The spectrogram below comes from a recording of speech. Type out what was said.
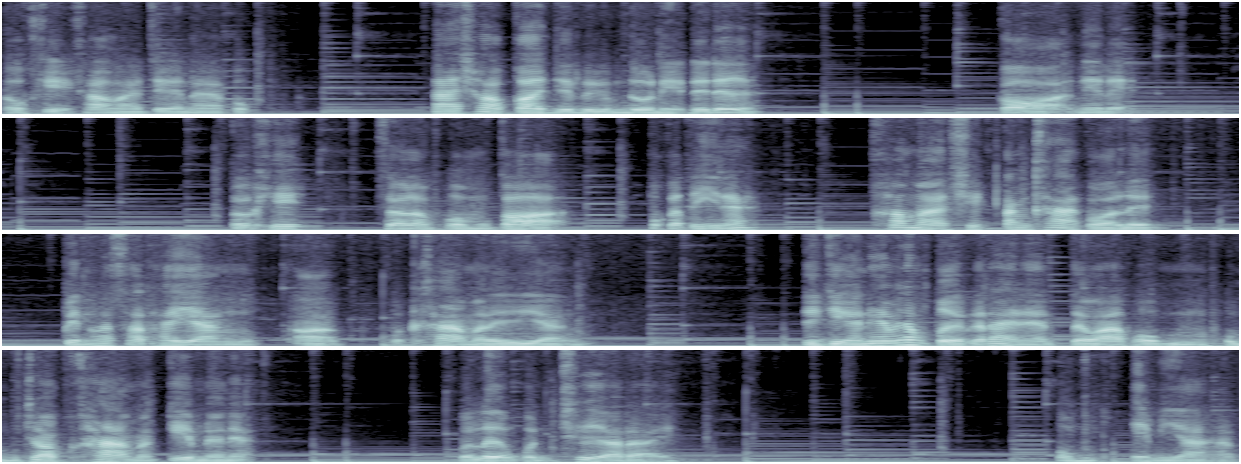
โอเคเข้ามาเจอหน้าผมถ้าชอบก็อย่าลืมโดเนทด้วยเด้อก็นี่แหละ โอเคสำหรับผมก็ปกตินะ เข้ามาเช็คตั้งค่าก่อนเลย เป็นภาษาไทยยังอ่ากดค่ามาเลยยัง จริงๆ อันนี้ไม่ต้องเปิดก็ได้นะ แต่ว่าผมผมชอบค่ามาเกมแนวเนี้ยกดเริ่มคนชื่ออะไร ผมเอมิยาครับ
